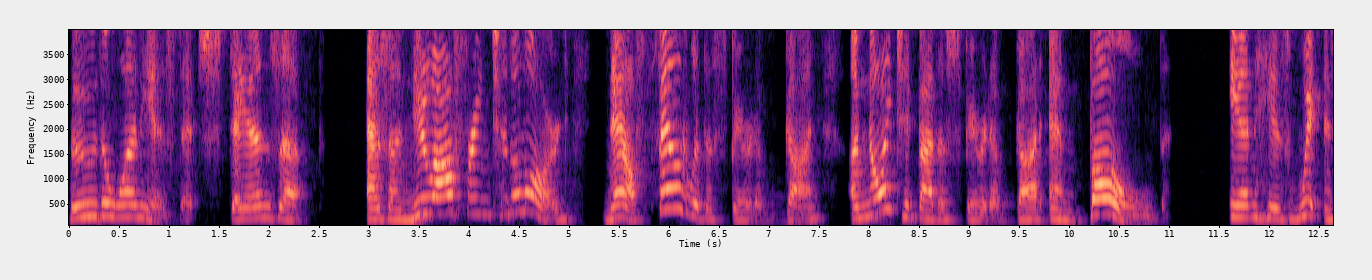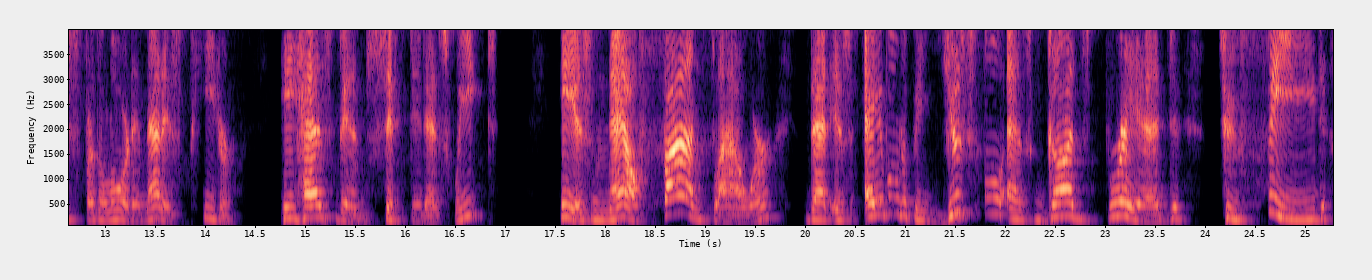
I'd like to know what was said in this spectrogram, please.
who the one is that stands up as a new offering to the Lord, now filled with the Spirit of God, anointed by the Spirit of God, and bold in his witness for the Lord, and that is Peter. He has been sifted as wheat. He is now fine flour that is able to be useful as God's bread to feed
